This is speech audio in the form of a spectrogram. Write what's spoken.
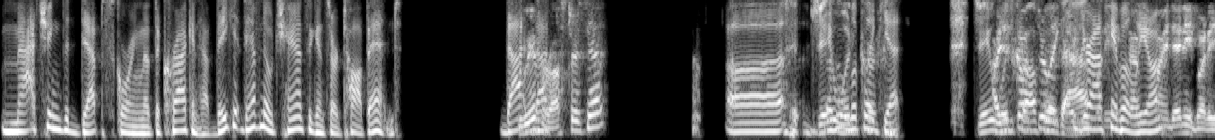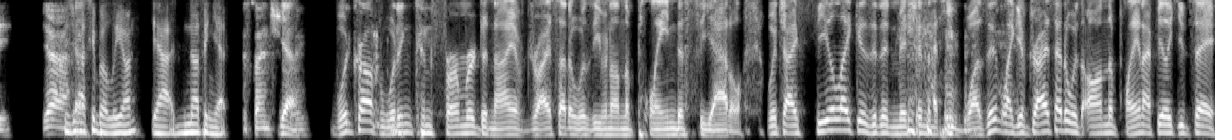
matching the depth scoring that the Kraken have. They get, they have no chance against our top end. That Do we have rosters yet? Uh, Jay doesn't Woodcroft, look like yet. Jay Woodcroft was like, asked. You're asking about Leon. Find anybody? Yeah. Did you ask about Leon? Yeah, nothing yet. Essentially. Yeah. Woodcroft wouldn't confirm or deny if Draisaitl was even on the plane to Seattle, which I feel like is an admission that he wasn't. Like if Draisaitl was on the plane, I feel like you'd say,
